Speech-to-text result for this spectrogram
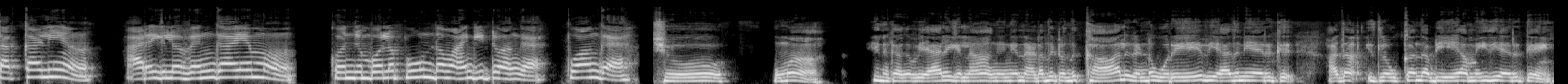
தக்காளியும் அரை கிலோ வெங்காயமும் கொஞ்சம் போல பூண்டை வாங்கிட்டு வாங்க. போங்க. ஷோ உமா எனக்கு அங்க வேலைகள்லாம் அங்கங்க நடந்துட்டு வந்து காலு ரெண்டும் ஒரே வேதனையா இருக்கு. அதான் இதுல உட்கார்ந்து அப்படியே அமைதியா இருக்கேன்.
